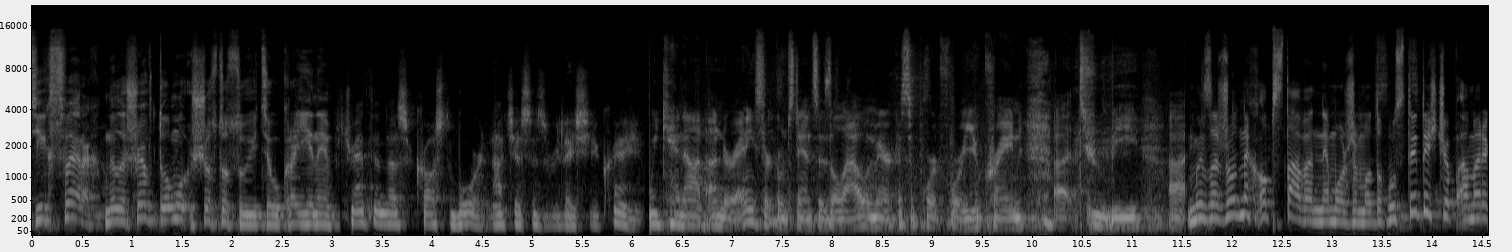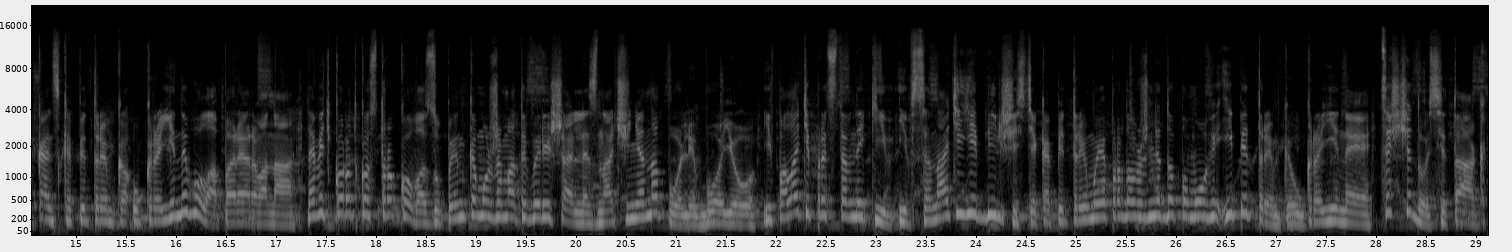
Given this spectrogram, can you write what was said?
всіх сферах, не лише в тому, що стосується України. We cannot, under any circumstances, allow America's support for Ukraine uh, to be uh, Ми за жодних обставин не можемо допустити, щоб американська підтримка України була перервана. Навіть короткострокова зупинка може мати вирішальне значення на полі бою. І в палаті представників, і в сенаті є більшість, яка підтримує продовження допомоги і підтримки України. Це ще досі так.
